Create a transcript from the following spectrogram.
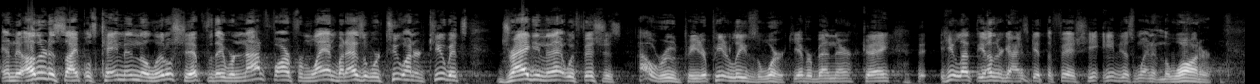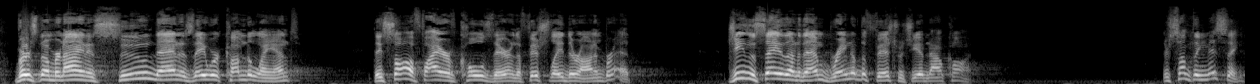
And the other disciples came in the little ship, for they were not far from land, but as it were 200 cubits, dragging the net with fishes. How rude, Peter. Peter leaves the work. You ever been there? Okay. He let the other guys get the fish. He, he just went in the water. Verse number nine, as soon then as they were come to land, they saw a fire of coals there, and the fish laid thereon and bread. Jesus saith unto them, Bring of the fish which ye have now caught. There's something missing.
